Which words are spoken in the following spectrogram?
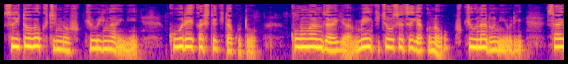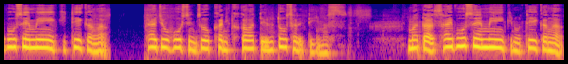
水筒ワクチンの普及以外に高齢化してきたこと、抗がん剤や免疫調節薬の普及などにより細胞性免疫低下が帯状疱疹増加に関わっているとされています。また細胞性免疫の低下が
